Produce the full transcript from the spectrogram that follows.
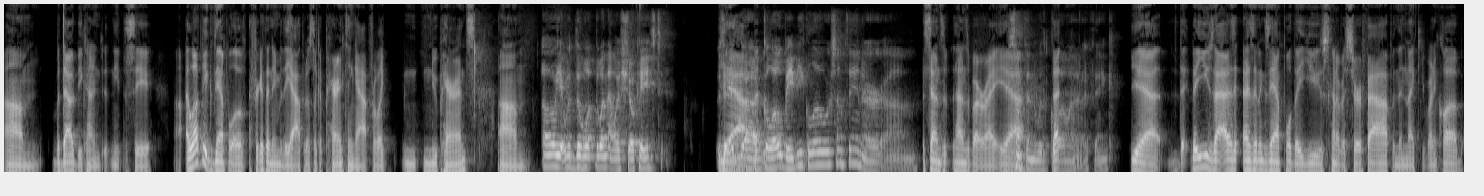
Um, but that would be kind of neat to see. Uh, i love the example of i forget the name of the app but it's like a parenting app for like n- new parents um, Oh yeah, with the the one that was showcased. Is yeah, it, uh, glow baby glow or something or um, it sounds sounds about right. Yeah, something with glow that, in it. I think. Yeah, they, they use that as, as, an example. They use kind of a surf app and then Nike Running Club.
